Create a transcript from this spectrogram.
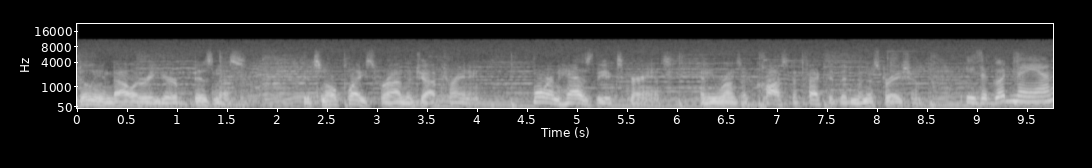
billion dollar a year business. It's no place for on-the-job training. Warren has the experience, and he runs a cost-effective administration. He's a good man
